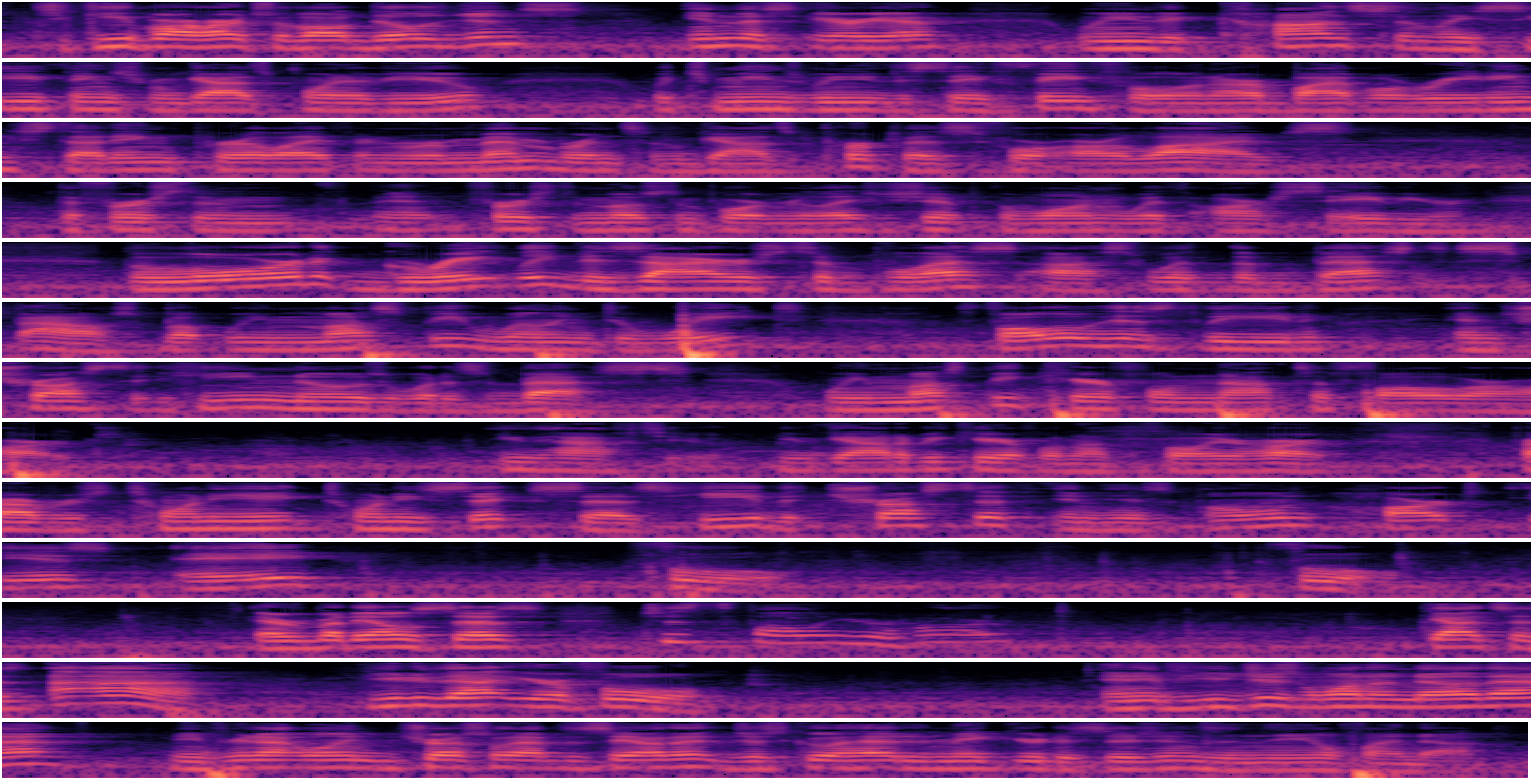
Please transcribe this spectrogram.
To keep our hearts with all diligence in this area, we need to constantly see things from God's point of view, which means we need to stay faithful in our Bible reading, studying, prayer life, and remembrance of God's purpose for our lives the first and, first and most important relationship, the one with our Savior. The Lord greatly desires to bless us with the best spouse, but we must be willing to wait, follow His lead, and trust that He knows what is best. We must be careful not to follow our heart. You have to. You've got to be careful not to follow your heart. Proverbs 28 26 says, He that trusteth in his own heart is a fool. Fool. Everybody else says, just follow your heart. God says, ah, if you do that, you're a fool. And if you just want to know that, and if you're not willing to trust what I have to say on it, just go ahead and make your decisions and then you'll find out.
